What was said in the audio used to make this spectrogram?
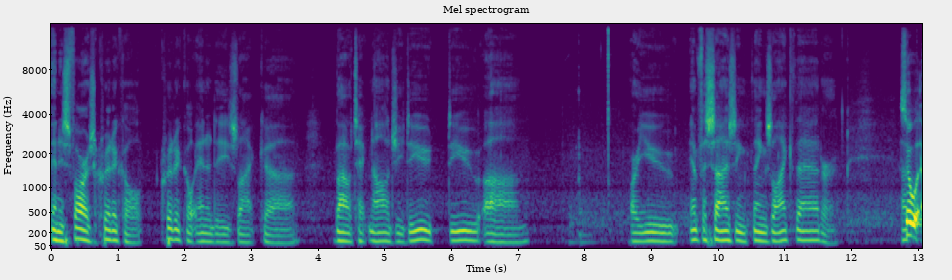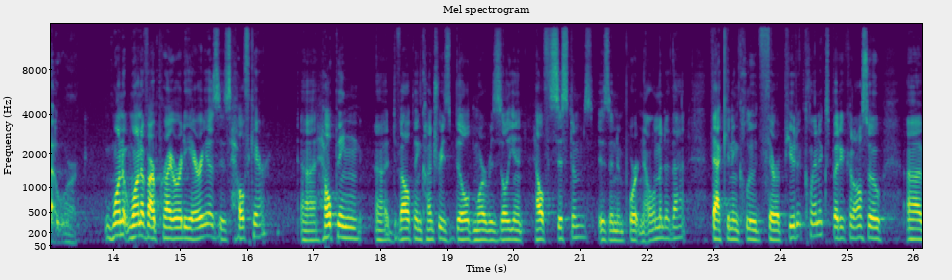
And as far as critical, critical entities like uh, biotechnology, do you, do you, um, are you emphasizing things like that, or how So, does that uh, work? One, one of our priority areas is healthcare. Uh, helping uh, developing countries build more resilient health systems is an important element of that. That can include therapeutic clinics, but it could also uh,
